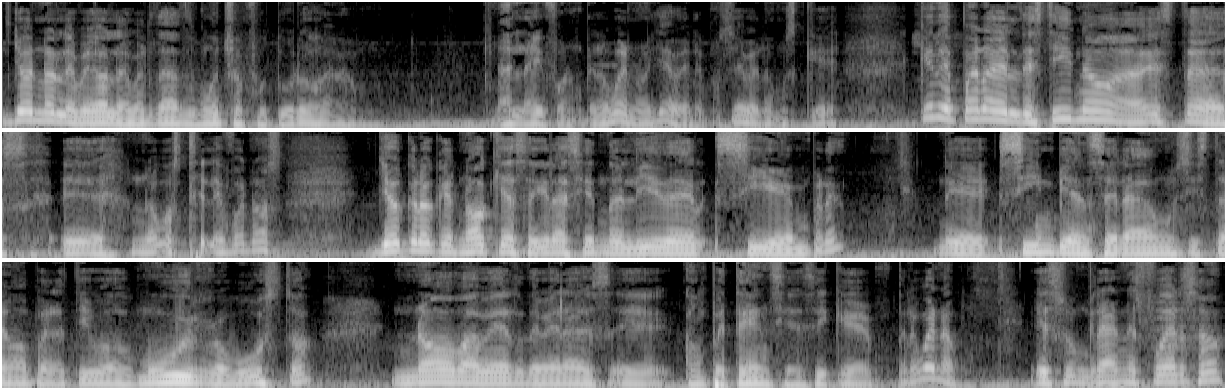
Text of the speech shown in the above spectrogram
Yo no le veo la verdad mucho futuro al iPhone. Pero bueno, ya veremos, ya veremos qué, qué depara el destino a estos eh, nuevos teléfonos. Yo creo que Nokia seguirá siendo el líder siempre. Eh, Symbian será un sistema operativo muy robusto. No va a haber de veras eh, competencia, así que, pero bueno, es un gran esfuerzo.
